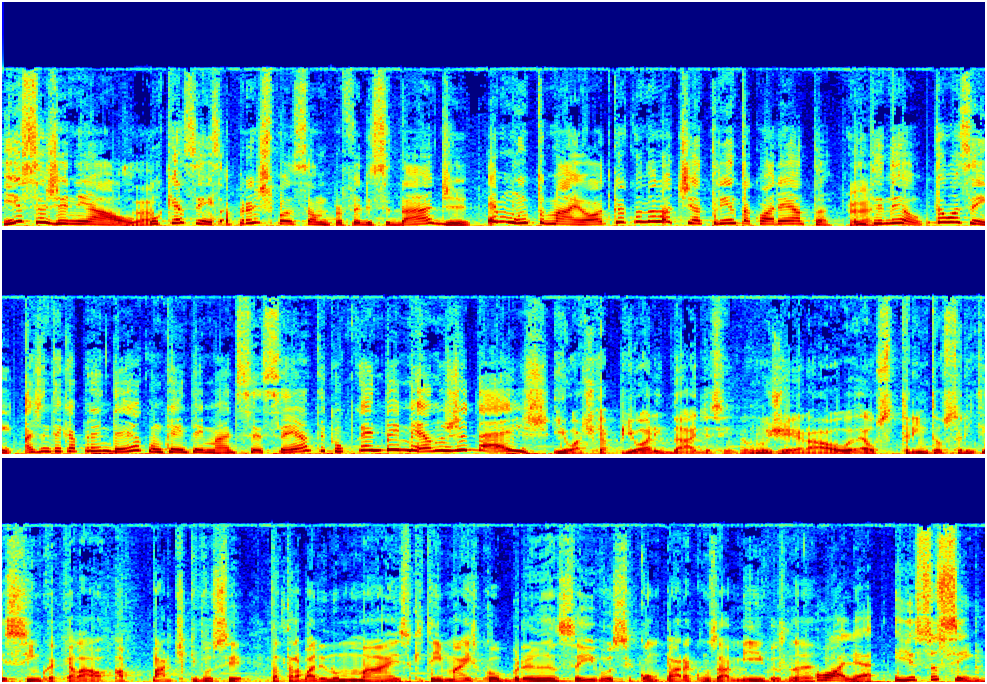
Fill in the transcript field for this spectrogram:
Isso é genial, Exato. porque assim, a predisposição pra felicidade é muito maior do que quando ela tinha 30, 40, É. entendeu? Então assim, a gente tem que aprender com quem tem mais de 60 e com quem tem menos de 10. E eu acho que a pior idade, assim, no geral, é os 30 aos 35. É aquela a parte que você tá trabalhando mais, que tem mais cobrança e você compara com os amigos, né? Olha, isso sim,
